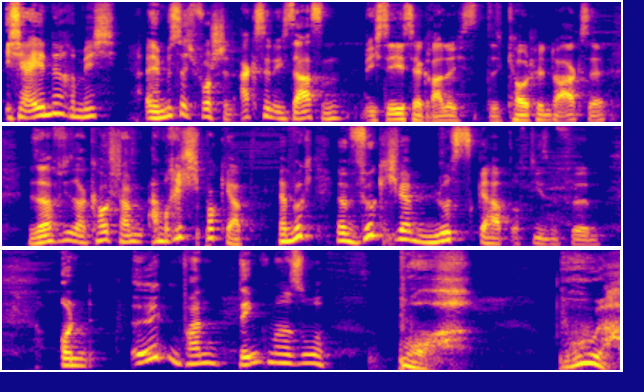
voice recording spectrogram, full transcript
ich erinnere mich, also ihr müsst euch vorstellen, Axel und ich saßen, ich sehe es ja gerade, ich, die Couch hinter Axel, wir saßen auf dieser Couch, haben, haben richtig Bock gehabt. Wir haben wirklich, wir haben wirklich, wir haben Lust gehabt auf diesen Film. Und irgendwann denken wir so, boah, Bruder,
